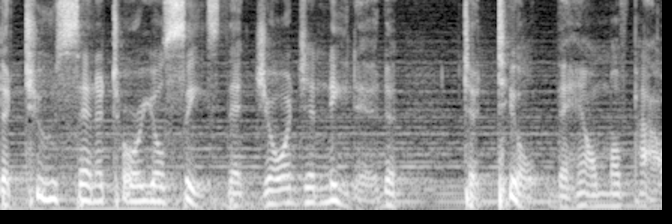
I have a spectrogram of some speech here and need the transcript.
the two senatorial seats that Georgia needed to tilt the helm of power.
